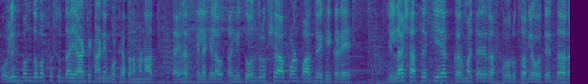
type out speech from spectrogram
पोलीस बंदोबस्त सुद्धा या ठिकाणी मोठ्या प्रमाणात तैनात केला गेला होता. ही दोन दृश्य आपण पाहतो एकीकडे. जिल्हा शासकीय कर्मचारी रस्त्यावर उतरले होते तर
